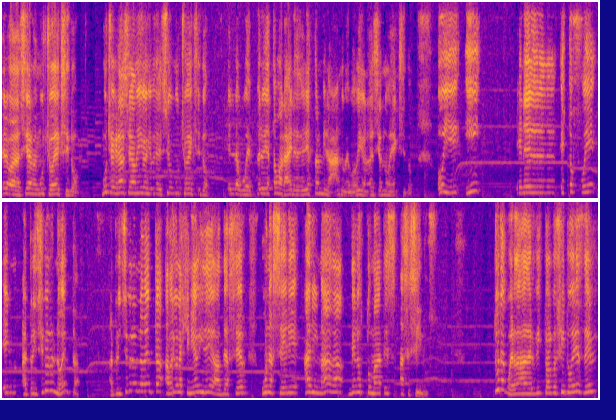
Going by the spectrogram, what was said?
era para desearme mucho éxito. Muchas gracias, amiga, que me deseo mucho éxito en la web. Pero ya estamos al aire, debería estar mirándome, amiga, no deseándome éxito. Oye, y en el. Esto fue en, al principio de los 90. Al principio de los 90 apareció la genial idea de hacer una serie animada de los tomates asesinos. ¿Tú te acuerdas de haber visto algo así? ¿Tú eres del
